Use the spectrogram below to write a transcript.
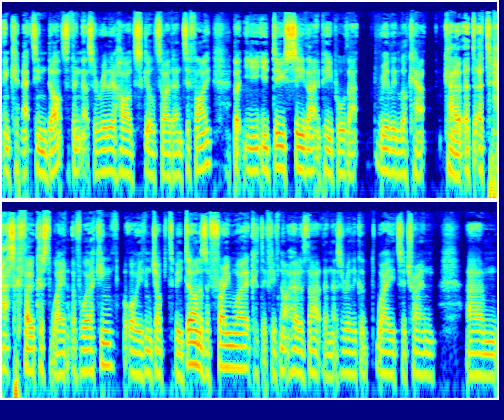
and connecting dots. I think that's a really hard skill to identify. But you, you do see that in people that really look at kind of a, a task focused way of working or even jobs to be done as a framework. If you've not heard of that, then that's a really good way to try and um,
